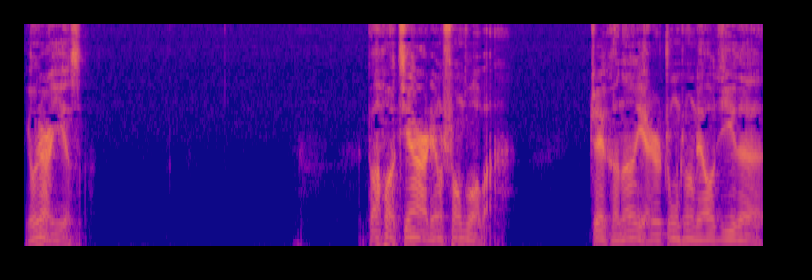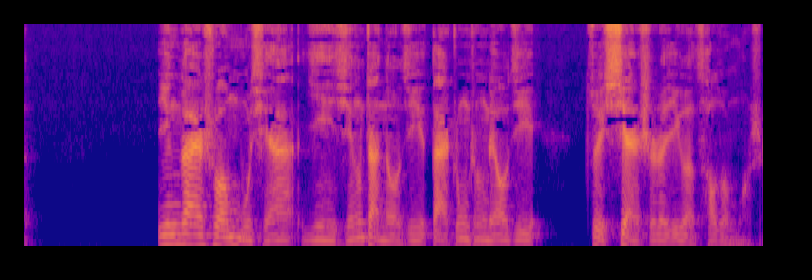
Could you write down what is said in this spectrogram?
有点意思。包括歼二零双座版，这可能也是中程僚机的，应该说目前隐形战斗机带中程僚机最现实的一个操作模式，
